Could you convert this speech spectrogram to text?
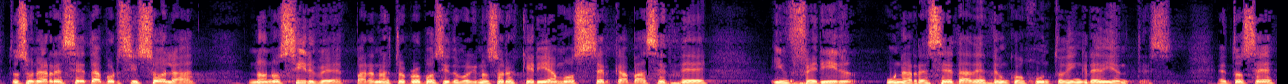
Entonces una receta por sí sola no nos sirve para nuestro propósito porque nosotros queríamos ser capaces de inferir una receta desde un conjunto de ingredientes. Entonces,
